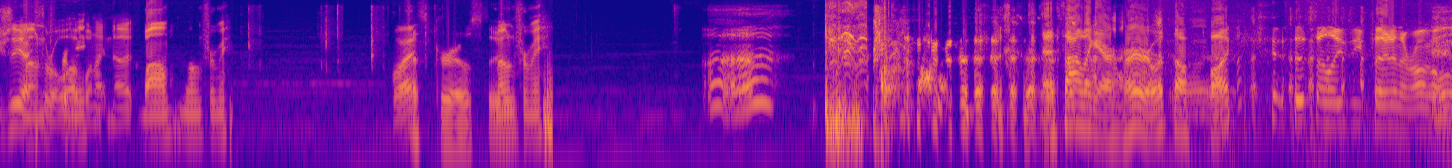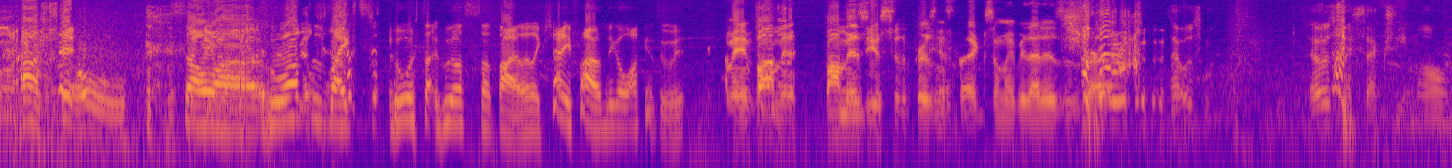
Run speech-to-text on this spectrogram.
Usually I Moan throw for up me. when I nut. Mom, moan for me. What? That's gross, dude. Moan for me. Uh, That sounded like it hurt. What the fuck? That's only if you put it in the wrong hole. Oh shit! So, uh, who else was like, who was, who else thought like, shiny file? Nigga, walk into it. I mean, Vom is, Vom is used to the prison spec, so maybe that is his. Uh, that was my, that was my sexy moan.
